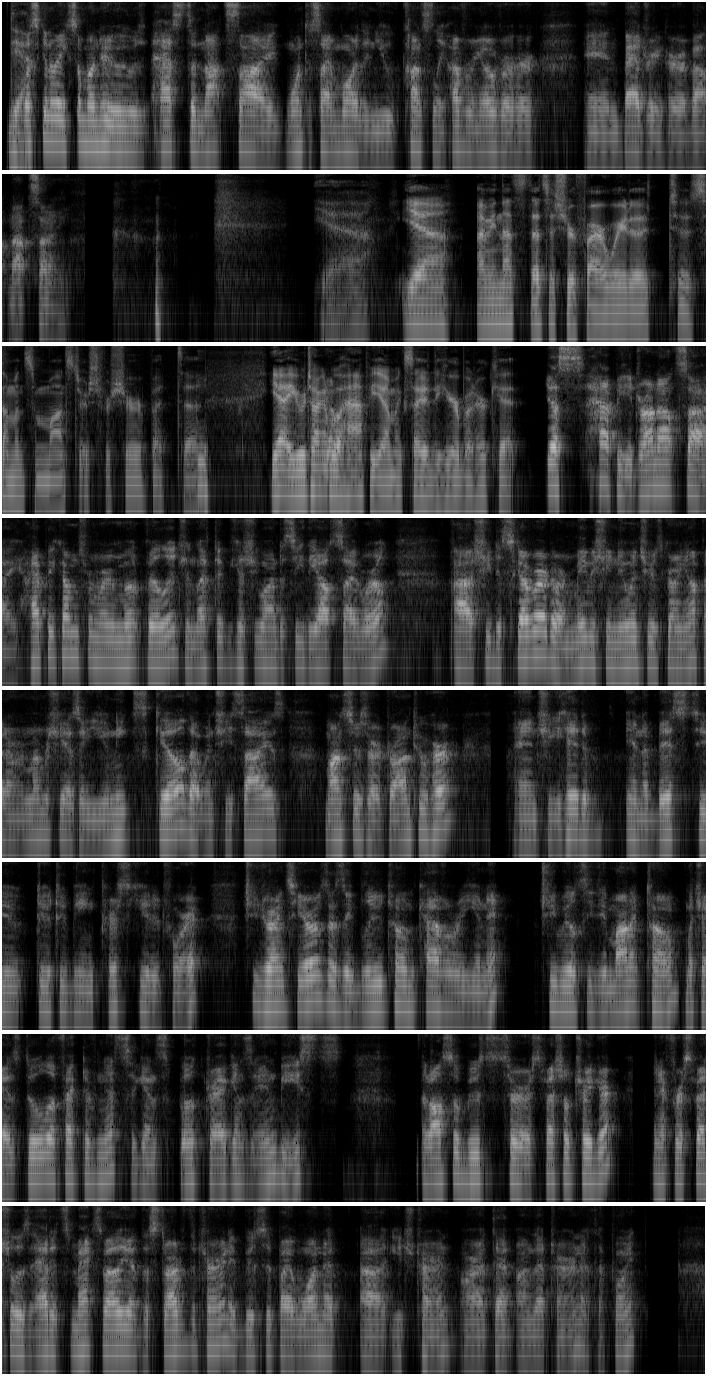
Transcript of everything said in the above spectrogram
Yeah. What's going to make someone who has to not sigh want to sigh more than you constantly hovering over her and badgering her about not sighing? Yeah. Yeah. I mean that's that's a surefire way to to summon some monsters for sure, but uh, yeah, you were talking yep. about Hapi. I'm excited to hear about her kit. Yes, Hapi, drawn out sigh. Hapi comes from a remote village and left it because she wanted to see the outside world. Uh, she discovered, or maybe she knew when she was growing up, I don't remember, she has a unique skill that when she sighs, monsters are drawn to her. And she hid in abyss to due to being persecuted for it. She joins Heroes as a Blue Tome Cavalry unit. She wields the Demonic Tome, which has dual effectiveness against both dragons and beasts. It also boosts her special trigger, and if her special is at its max value at the start of the turn, it boosts it by one at uh, each turn, or at that on that turn at that point.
